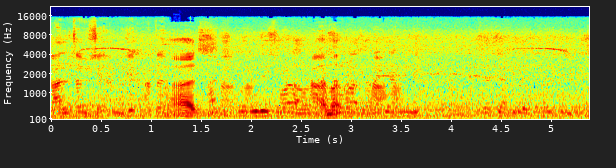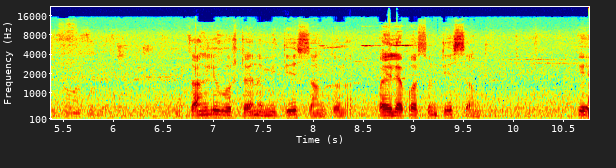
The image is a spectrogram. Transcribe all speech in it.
कालचा विषय म्हणजे आता आज. चांगली गोष्ट आहे ना मी तेच सांगतो ना. पहिल्यापासून तेच सांगतो. की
